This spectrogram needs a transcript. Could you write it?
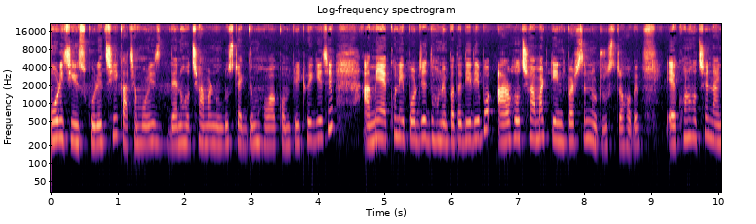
মরিচ ইউজ করেছি, কাঁচা মরিচ দেন হচ্ছে আমার নুডলসটা একদম হওয়া কমপ্লিট হয়ে গিয়েছে। আমি এখন এ পর্যায়ে ধনে পাতা দিয়ে দেবো আর হচ্ছে আমার টেন পার্সেন্ট নুডলসটা হবে। এখন হচ্ছে নাইন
